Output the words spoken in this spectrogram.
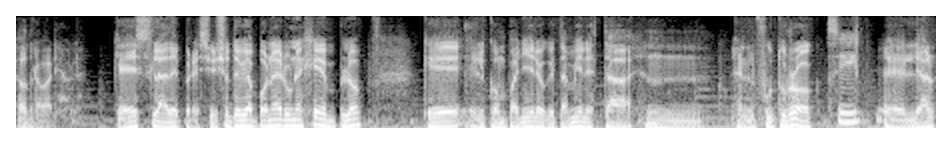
la otra variable, que es la de precio. Yo te voy a poner un ejemplo que el compañero que también está en, en el Futurock, Sí. eh, Lea-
